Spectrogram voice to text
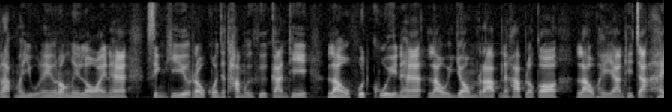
กลับมาอยู่ในร่องในรอยนะฮะสิ่งที่เราควรจะทำก็คือการที่เราพูดคุยนะฮะเรายอมรับนะครับ แล้วก็เราพยายามที่จะให้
